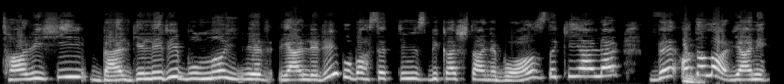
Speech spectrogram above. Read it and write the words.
tarihi belgeleri bulma yer- yerleri bu bahsettiğiniz birkaç tane Boğaz'daki yerler ve adalar. Yani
